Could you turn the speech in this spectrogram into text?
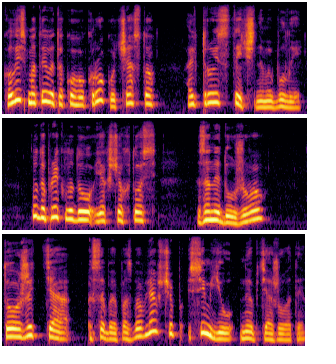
колись мотиви такого кроку часто альтруїстичними були. Ну, до прикладу, якщо хтось занедужував, то життя себе позбавляв, щоб сім'ю не обтяжувати.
